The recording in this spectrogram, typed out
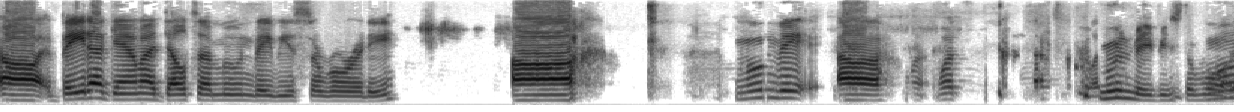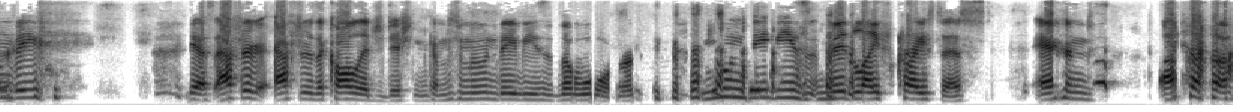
uh, Beta Gamma Delta Moon Babies sorority. Uh, Moon Ba- Uh, what? Called? Moon babies, the war. Moon Baby. yes, after after the college edition comes Moon Babies: The War, Moon Babies: Midlife Crisis, and uh,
